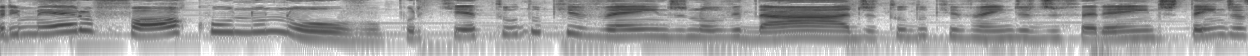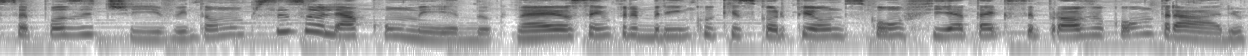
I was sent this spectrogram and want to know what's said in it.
Primeiro foco no novo, porque tudo que vem de novidade, tudo que vem de diferente tende a ser positivo. Então não precisa olhar com medo, né? Eu sempre brinco que escorpião desconfia até que se prove o contrário.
